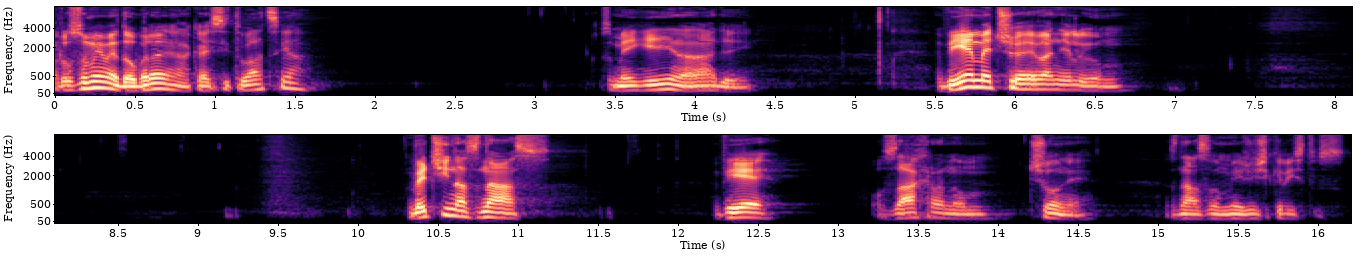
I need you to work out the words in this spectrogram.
Rozumieme dobre, aká je situácia? Sme ich jediná nádej. Vieme, čo je evanilium. Väčšina z nás vie o záchrannom člne s názvom Ježiš Kristus.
